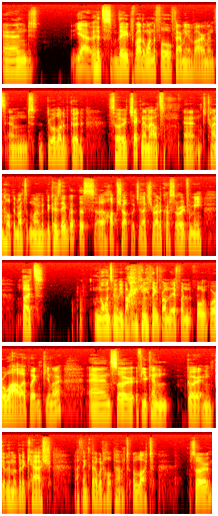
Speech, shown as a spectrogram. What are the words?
and yeah, it's they provide a wonderful family environment and do a lot of good. So check them out and try and help them out at the moment because they've got this uh, hop shop which is actually right across the road from me, but no one's going to be buying anything from there for, for for a while, I think, you know. And so if you can go and give them a bit of cash, I think that would help out a lot. So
